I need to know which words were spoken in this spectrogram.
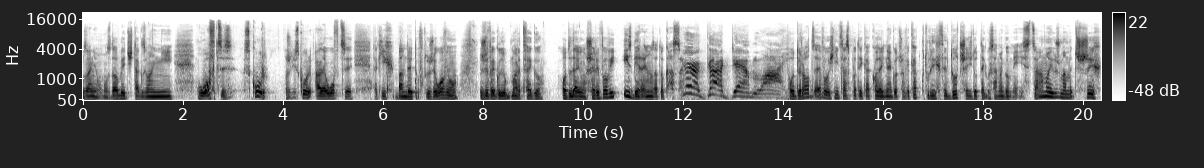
za nią zdobyć tak zwani łowcy skór może nie skór, ale łowcy takich bandytów, którzy łowią żywego lub martwego, oddają szeryfowi i zbierają za to kasę. Po drodze woźnica spotyka kolejnego człowieka, który chce dotrzeć do tego samego miejsca. No i już mamy trzech,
